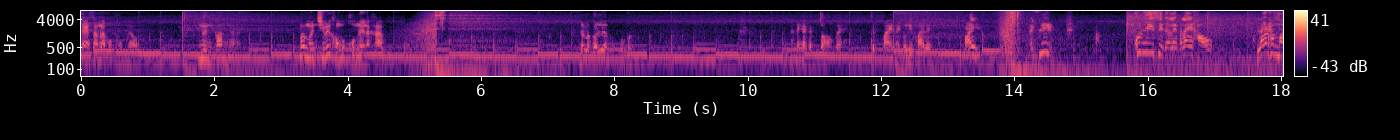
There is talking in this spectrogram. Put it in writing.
แต่สำหรับพวกผมแล้ว เงินก้อนนั้นอะมันเหมือนชีวิตของพวกผมเลยนะครับ นั่นมันก็เรื่องของพวกมึงพนักงานกระจอกเลย จะไปไหนก็รีบไปเลย ไปไปสิคุณมีสิทธิ์อะไรมาไล่เขา แล้วทำไม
